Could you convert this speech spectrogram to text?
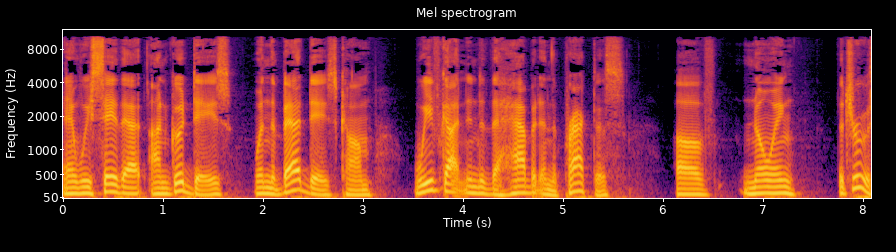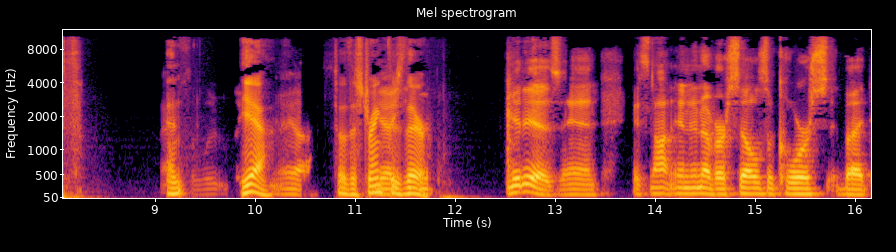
and we say that on good days, when the bad days come, we've gotten into the habit and the practice of knowing the truth. And Absolutely. yeah, Yeah. so the strength Yeah, is there. It is, and it's not in and of ourselves, of course, but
